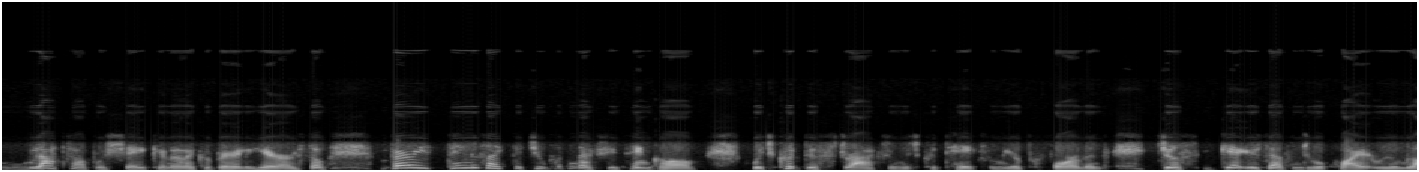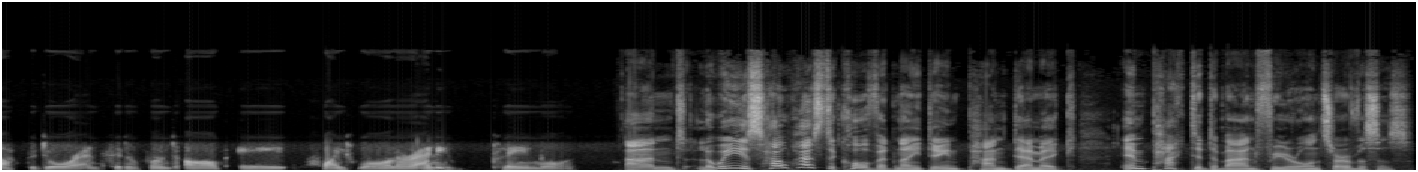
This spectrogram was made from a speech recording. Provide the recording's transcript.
laptop was shaking and I could barely hear her. So very things like that you wouldn't actually think of, which could distract and which could take from your performance. Just get yourself into a quiet room, lock the door and sit in front of a white wall or any plain wall. And Louise, how has the COVID 19 pandemic impacted demand for your own services?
